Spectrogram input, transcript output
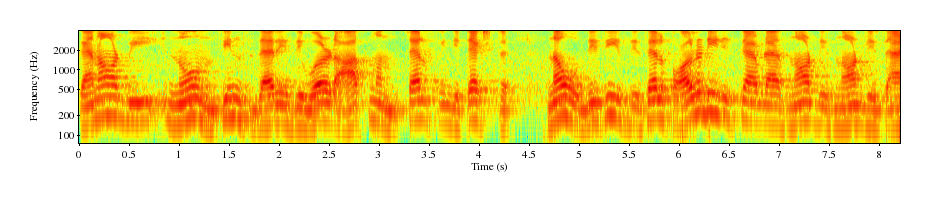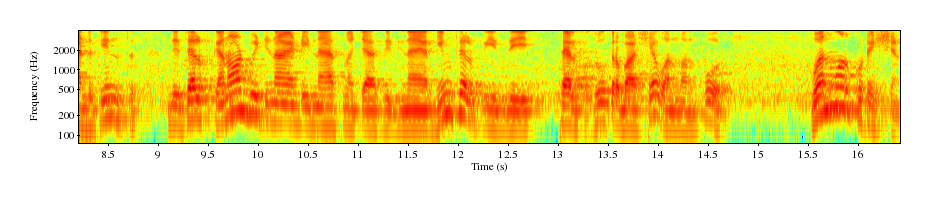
cannot be known since there is the word Atman, self, in the text now, this is the self already described as not this, not this, and since the self cannot be denied in as much as the denier himself is the self. Sutra Bhashya 114. One more quotation.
